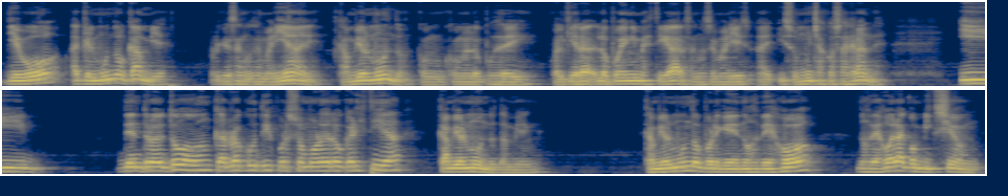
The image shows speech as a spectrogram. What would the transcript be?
llevó a que el mundo cambie. Porque San José María eh, cambió el mundo con, con el Opus Dei. Cualquiera lo pueden investigar. San José María hizo muchas cosas grandes. Y dentro de todo, Carlo Acutis, por su amor de la Eucaristía, cambió el mundo también cambió el mundo porque nos dejó, nos dejó la convicción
